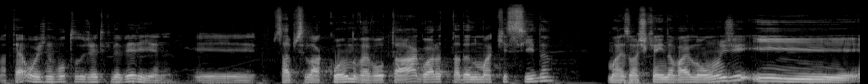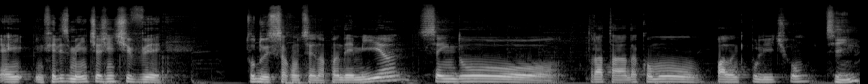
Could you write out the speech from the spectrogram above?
até hoje não voltou do jeito que deveria, né? E sabe-se lá quando vai voltar, agora tá dando uma aquecida, mas eu acho que ainda vai longe e é, infelizmente a gente vê tudo isso acontecendo na pandemia sendo tratada como palanque político. Sim.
